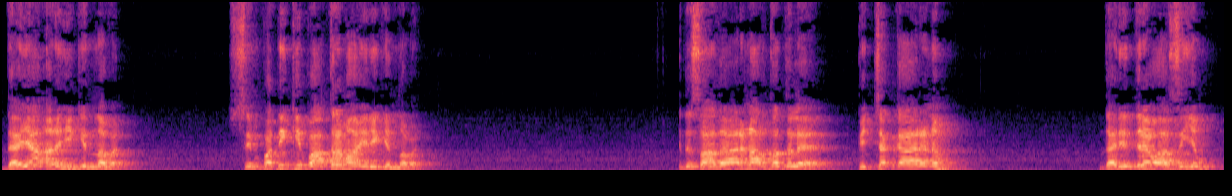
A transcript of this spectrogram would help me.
ദയ അർഹിക്കുന്നവൻ. സിമ്പതിക്ക് പാത്രമായിരിക്കുന്നവൻ. ഇത് സാധാരണ അർത്ഥത്തിൽ പിച്ചക്കാരനും ദരിദ്രവാസിയും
